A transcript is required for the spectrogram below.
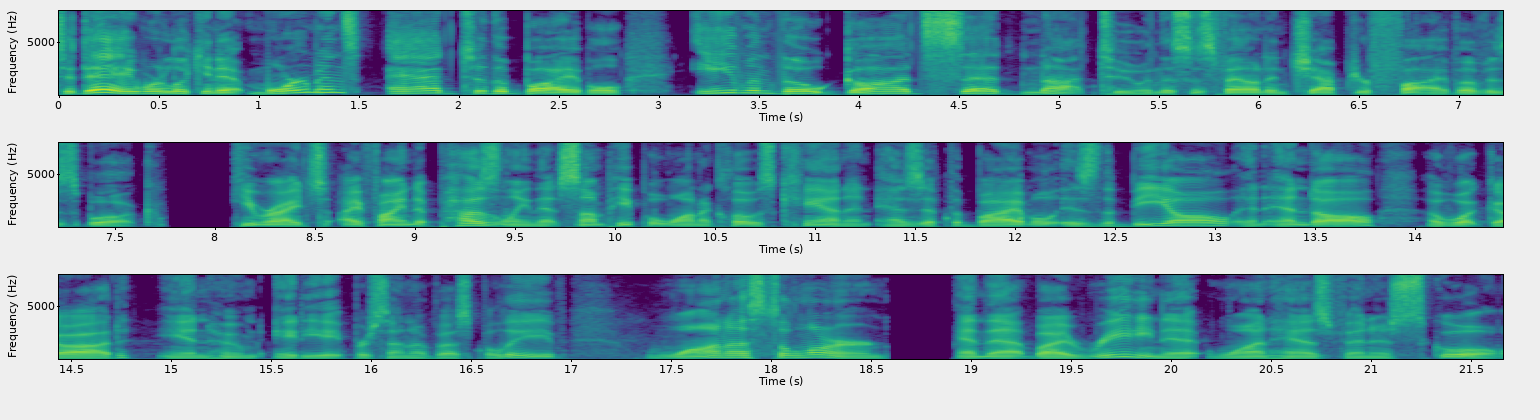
today we're looking at Mormons add to the Bible even though God said not to, and this is found in chapter 5 of his book. He writes, I find it puzzling that some people want to close canon as if the Bible is the be all and end all of what God, in whom 88% of us believe, want us to learn, and that by reading it one has finished school.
